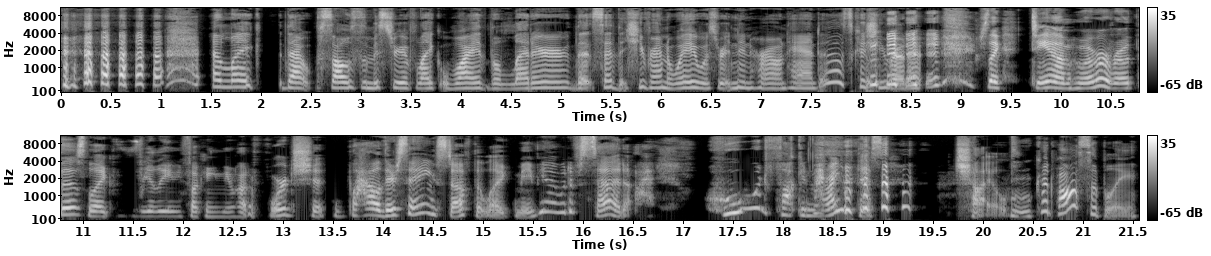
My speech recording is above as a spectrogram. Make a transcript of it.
and like that solves the mystery of like why the letter that said that she ran away was written in her own hand. Oh, it's because she wrote it. She's like, damn, whoever wrote this, like, really fucking knew how to forge shit. Wow, they're saying stuff that, like, maybe I would have said. I, who would fucking write this? Child. Who could possibly?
